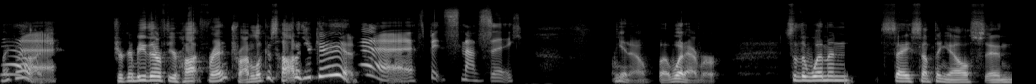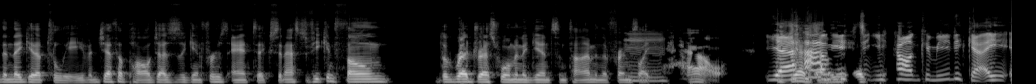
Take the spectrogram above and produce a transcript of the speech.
My yeah. gosh. If you're going to be there with your hot friend, try to look as hot as you can. Yeah. It's a bit snazzy. you know, but whatever. So the women say something else and then they get up to leave. And Jeff apologizes again for his antics and asks if he can phone the red dress woman again sometime. And the friend's like, Mm. How? Yeah. yeah, how you, you can't communicate.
